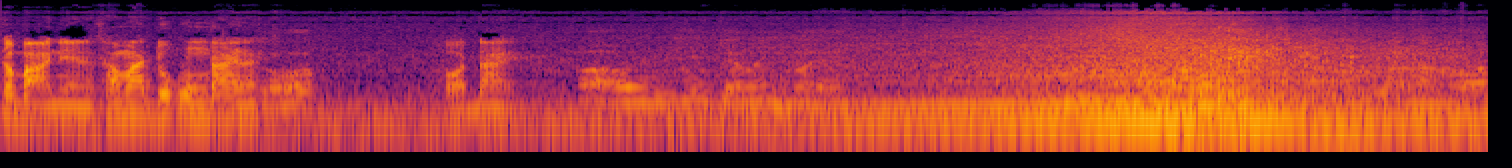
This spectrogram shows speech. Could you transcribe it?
กระบะเนี่ย สามารถยกลงได้นะเหรอถอดได้ พ่อเอาลูกแกมาให้หนูหน่อยร้านตัดร้อน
